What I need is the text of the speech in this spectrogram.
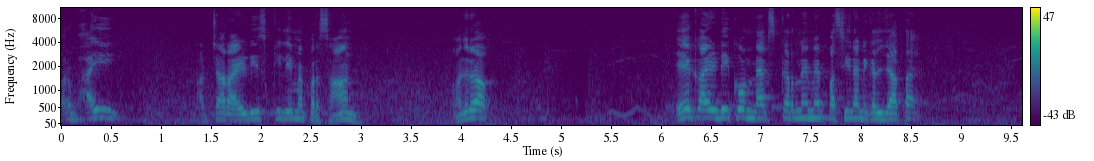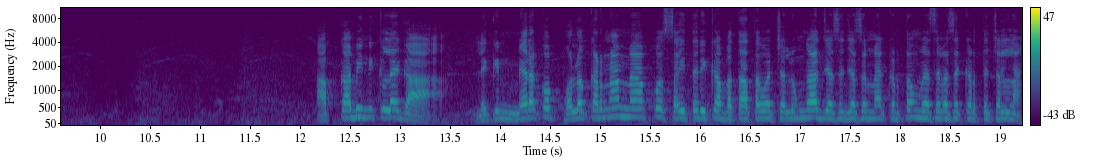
और भाई अच्छा आईडीज के लिए मैं परेशान समझ रहे हो आप? एक आईडी को मैक्स करने में पसीना निकल जाता है। आपका भी निकलेगा, लेकिन मेरे को फॉलो करना, मैं आपको सही तरीका बताता हुआ चलूँगा, जैसे जैसे मैं करता हूँ, वैसे वैसे करते चलना।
